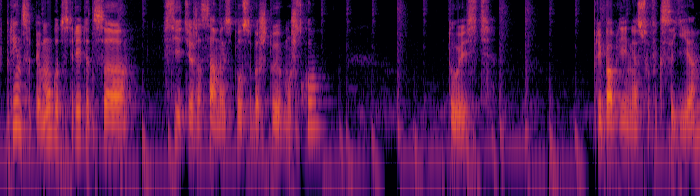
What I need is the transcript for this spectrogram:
в принципе, могут встретиться все те же самые способы, что и в мужском, то есть прибавление суффикса «е»,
